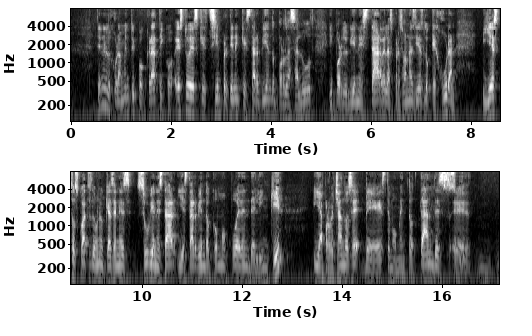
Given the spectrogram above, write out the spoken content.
tienen el juramento hipocrático. Esto es que siempre tienen que estar viendo por la salud y por el bienestar de las personas y es lo que juran. Y estos cuates lo único que hacen es su bienestar y estar viendo cómo pueden delinquir y aprovechándose de este momento tan des, eh,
